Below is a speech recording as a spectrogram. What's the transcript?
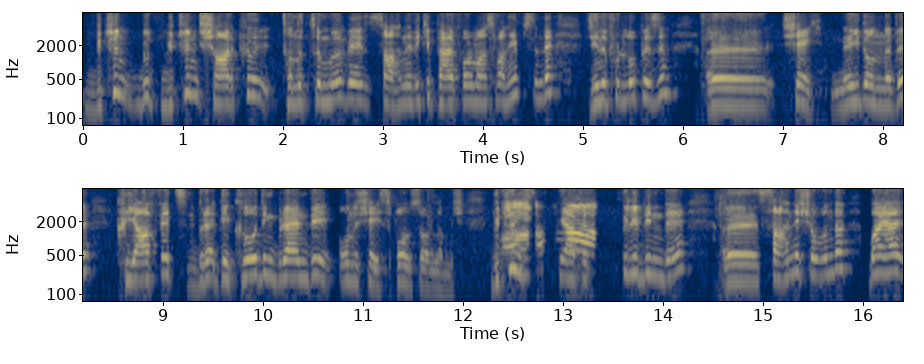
bütün bu bütün şarkı tanıtımı ve sahnedeki performansı falan hepsinde Jennifer Lopez'in e, şey neydi onun adı? Kıyafet, bra- clothing brandi onu şey sponsorlamış. Bütün Vay. kıyafet klibinde e, sahne şovunda baya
